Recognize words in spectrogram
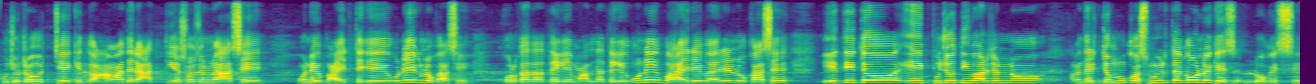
পুজোটা হচ্ছে, কিন্তু আমাদের আত্মীয় স্বজনরা আসে অনেক বাইরে থেকে অনেক লোক আসে। কলকাতা থেকে, মালদা থেকে অনেক বাইরে বাইরে লোক আসে। এতে তো এই পুজো দেওয়ার জন্য আমাদের জম্মু কাশ্মীর থেকেও লোক লোক এসছে।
